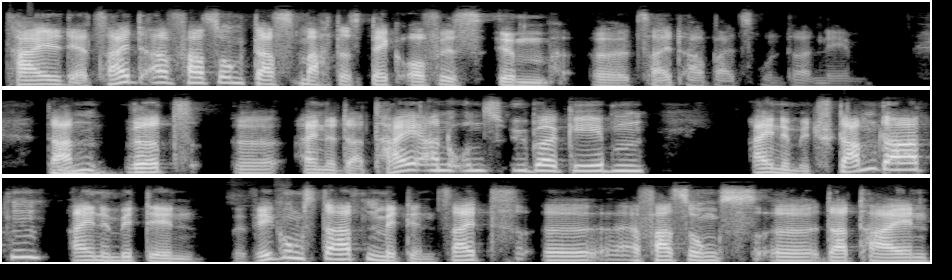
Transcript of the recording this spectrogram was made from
Teil der Zeiterfassung. Das macht das Backoffice im äh, Zeitarbeitsunternehmen. Dann mhm. wird äh, eine Datei an uns übergeben, eine mit Stammdaten, eine mit den Bewegungsdaten, mit den Zeiterfassungsdateien äh,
